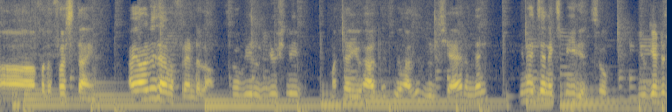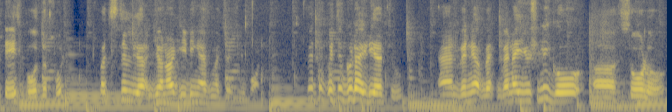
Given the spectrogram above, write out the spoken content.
uh, for the first time, I always have a friend along. So we'll usually, Macha, you have this, you have this, we'll share, and then you know it's an experience. So you get to taste both the food, but still you're, you're not eating as much as you want. So it's a, it's a good idea too and when, when, when I usually go uh, solo,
